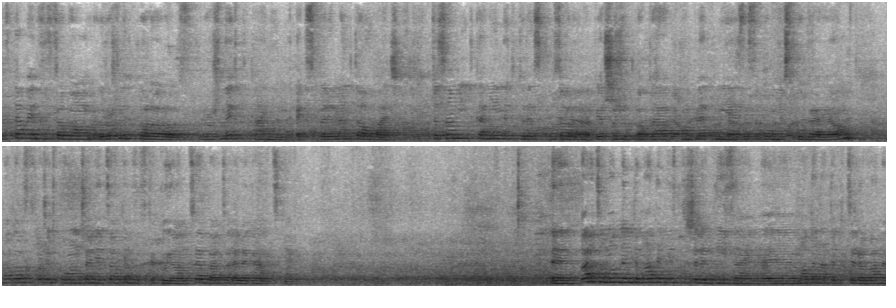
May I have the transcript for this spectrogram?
zestawiać ze sobą różnych kolorów, różnych tkanin, eksperymentować. Czasami tkaniny, które z pozoru na pierwszy rzut oka kompletnie ze sobą nie współgrają, mogą stworzyć połączenie całkiem zaskakujące, bardzo eleganckie. E, Bardzo modnym tematem jest też redesign. E, Moda na tekcerowane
